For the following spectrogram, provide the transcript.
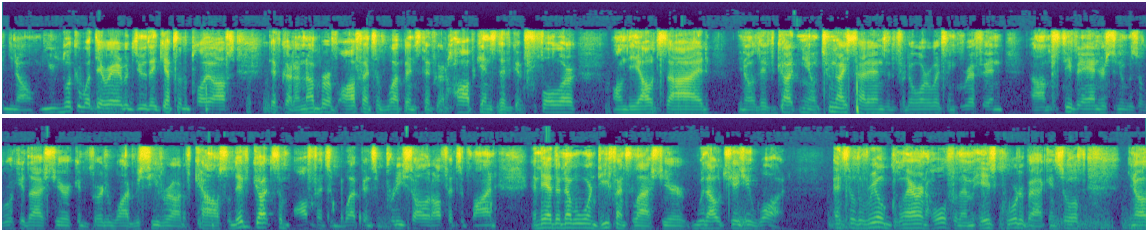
you know, you look at what they were able to do. They get to the playoffs. They've got a number of offensive weapons. They've got Hopkins. They've got Fuller on the outside. You know, they've got you know two nice tight ends in Fiedorowicz and Griffin. Um, Stephen Anderson, who was a rookie last year, converted wide receiver out of Cal. So they've got some offensive weapons, a pretty solid offensive line, and they had the number one defense last year without J.J. Watt. And so the real glaring hole for them is quarterback. And so if you know,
